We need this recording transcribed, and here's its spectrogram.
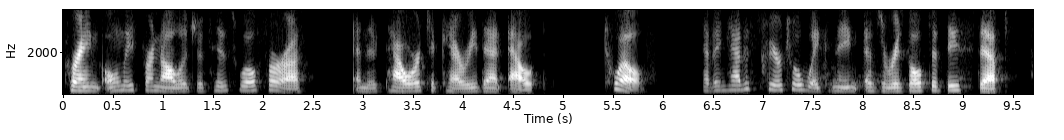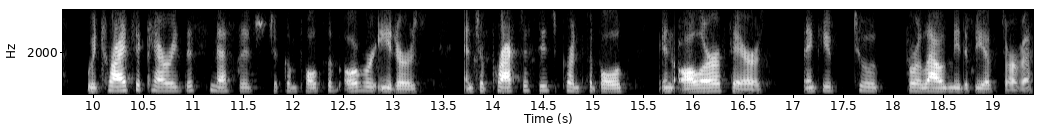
praying only for knowledge of His will for us and the power to carry that out. 12. Having had a spiritual awakening as a result of these steps, we try to carry this message to compulsive overeaters and to practice these principles in all our affairs. Thank you to for allowing me to be of service.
